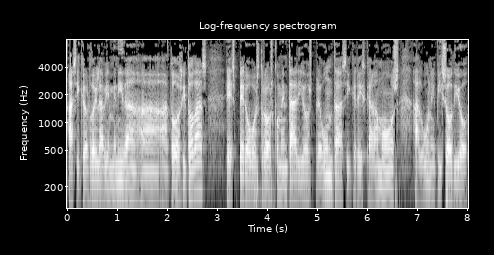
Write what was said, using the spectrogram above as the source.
Así que os doy la bienvenida a, todos y todas. Espero vuestros comentarios, preguntas, si queréis que hagamos algún episodio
